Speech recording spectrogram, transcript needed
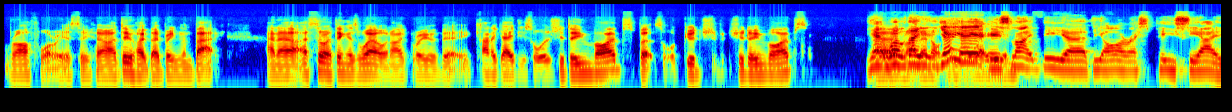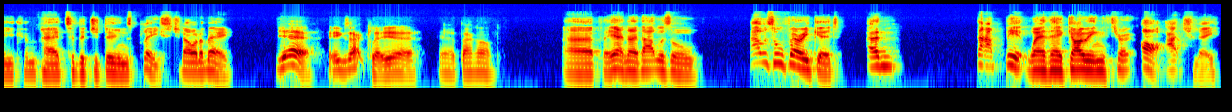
Wrarth Warriors. To be fair, I do hope they bring them back. And uh, I saw a thing as well, and I agree with it. It kind of gave you sort of Judoon vibes, but sort of good Sh- Judoon vibes. Yeah, Um, well, like they, they're yeah, yeah, yeah. It's like the uh, the RSPCA compared to the Judoon's police. Do you know what I mean? Yeah, exactly. Yeah, yeah, bang on. Uh, but yeah, no, that was all. That was all very good. Um, that bit where they're going through. Oh, actually,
